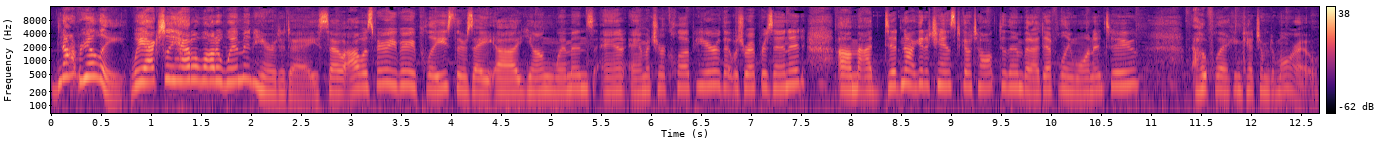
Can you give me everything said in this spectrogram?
Not really. We actually had a lot of women here today, so I was very, very pleased. There's a uh, young women's amateur club here that was represented. Um, I did not get a chance to go talk to them, but I definitely wanted to. Hopefully, I can catch them tomorrow.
